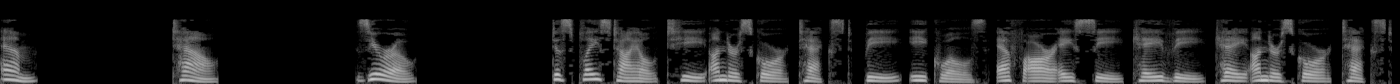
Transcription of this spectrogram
M tau zero. Display style t underscore text b equals frac kv k underscore text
